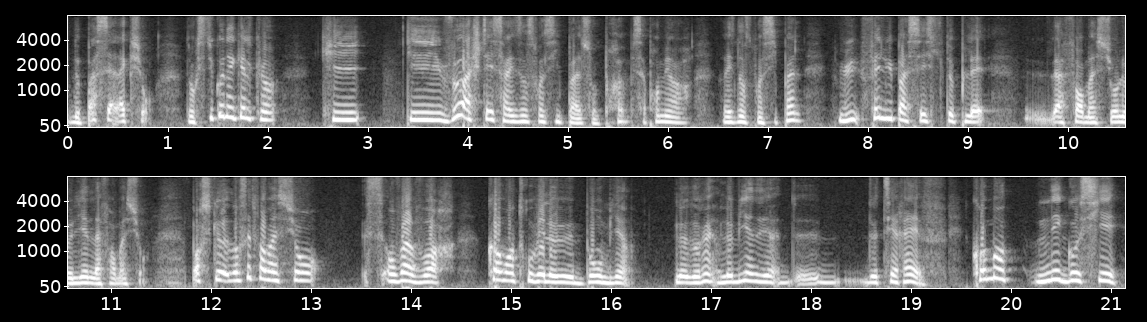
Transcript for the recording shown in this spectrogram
de passer à l'action. Donc si tu connais quelqu'un qui, qui veut acheter sa résidence principale, son sa première résidence principale, lui, fais-lui passer, s'il te plaît, la formation, le lien de la formation. Parce que dans cette formation, on va voir comment trouver le bon bien, le, bien de, tes rêves, comment négocier,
